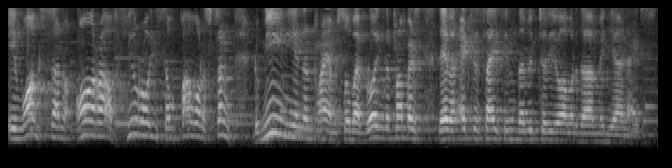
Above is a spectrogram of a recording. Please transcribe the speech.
evokes an aura of heroism, power, strength, dominion, and triumph. So, by blowing the trumpets, they were exercising the victory over the Midianites.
